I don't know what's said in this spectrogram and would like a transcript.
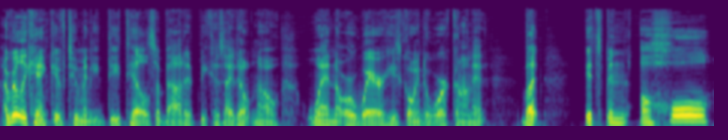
I really can't give too many details about it because I don't know when or where he's going to work on it, but it's been a whole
